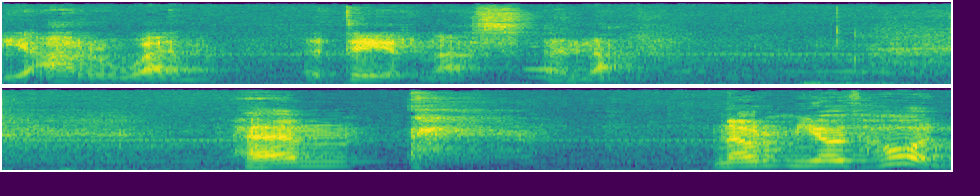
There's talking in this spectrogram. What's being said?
i arwen y deyrnas yna. Um, nawr, mi oedd hwn,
